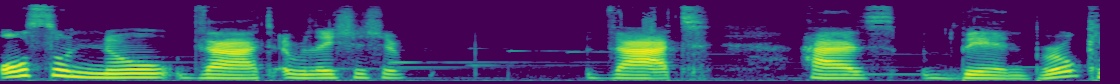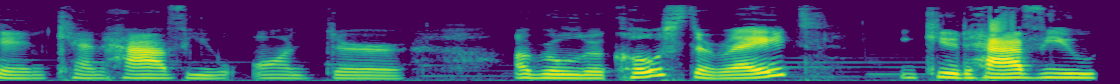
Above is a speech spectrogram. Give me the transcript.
also know that a relationship that has been broken can have you under a roller coaster right? It could have you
